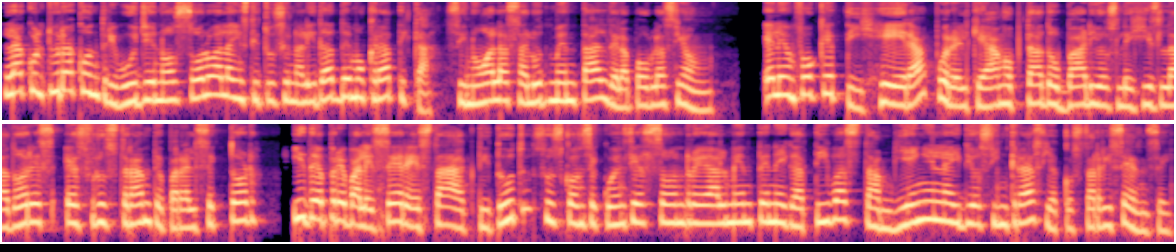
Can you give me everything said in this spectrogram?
La cultura contribuye no solo a la institucionalidad democrática, sino a la salud mental de la población. El enfoque tijera por el que han optado varios legisladores es frustrante para el sector, y de prevalecer esta actitud, sus consecuencias son realmente negativas también en la idiosincrasia costarricense.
